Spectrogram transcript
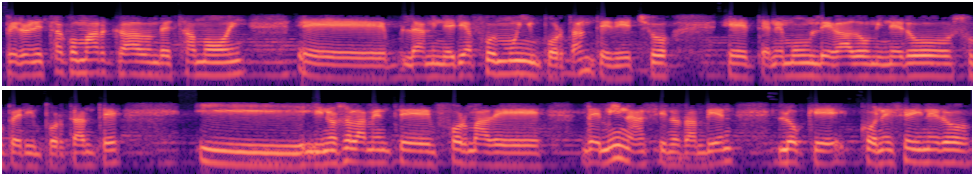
Pero en esta comarca donde estamos hoy, eh, la minería fue muy importante. De hecho, eh, tenemos un legado minero súper importante y, y, no solamente en forma de, de, minas, sino también lo que con ese dinero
